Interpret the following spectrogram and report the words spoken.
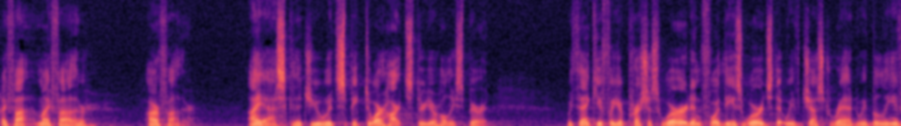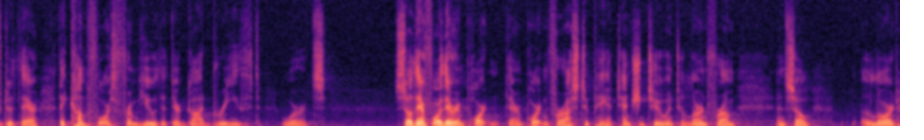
My, fa- my Father, our Father, I ask that you would speak to our hearts through your Holy Spirit. We thank you for your precious word and for these words that we've just read. We believe that they come forth from you, that they're God breathed words. So, therefore, they're important. They're important for us to pay attention to and to learn from. And so, Lord,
